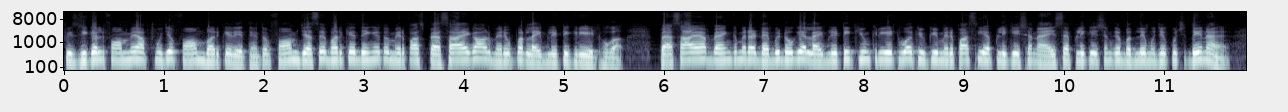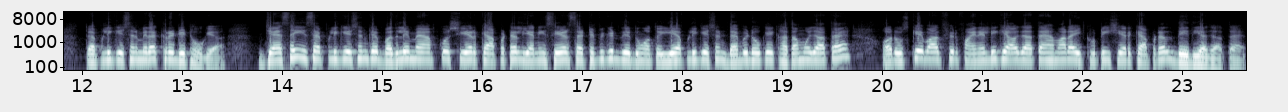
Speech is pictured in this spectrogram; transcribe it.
फ़िज़िकल फॉर्म में आप मुझे फॉर्म भर के देते हैं। तो फॉर्म जैसे भर के देंगे तो मेरे पास पैसा आएगा और मेरे ऊपर लाइबिलिटी क्रिएट होगा। पैसा आया बैंक मेरा डेबिट हो गया लाइबिलिटी क्यों क्रिएट हुआ? क्योंकि मेरे पास ये एप्लीकेशन आया। इस एप्लीकेशन के बदले मुझे कुछ देना है तो एप्लीकेशन मेरा क्रेडिट हो गया। जैसे ही इस एप्लीकेशन के बदले मैं आपको शेयर कैपिटल यानी शेयर सर्टिफिकेट दे दूँगा तो ये एप्लीकेशन डेबिट होकर खत्म हो जाता है और उसके बाद फिर फाइनली क्या हो जाता है? हमारा इक्विटी शेयर कैपिटल दे दिया जाता है।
